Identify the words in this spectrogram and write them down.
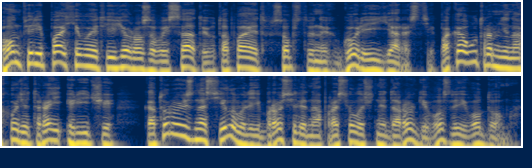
он перепахивает ее розовый сад и утопает в собственных горе и ярости, пока утром не находит Рэй Ричи, которую изнасиловали и бросили на проселочной дороге возле его дома.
